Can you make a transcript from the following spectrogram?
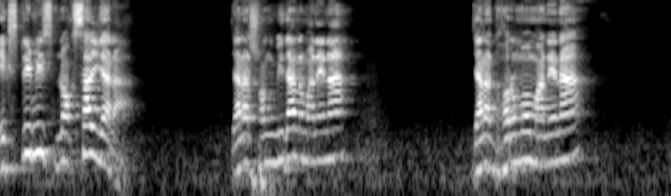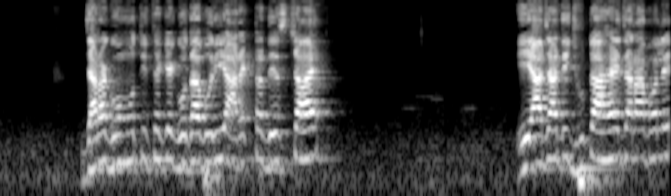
এক্সট্রিমিস্ট নকশাল যারা যারা সংবিধান মানে না, যারা ধর্ম মানে না যারা গোমতী থেকে গোদাবরী আরেকটা দেশ চায় এই আজাদি ঝুটা হয় যারা বলে,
